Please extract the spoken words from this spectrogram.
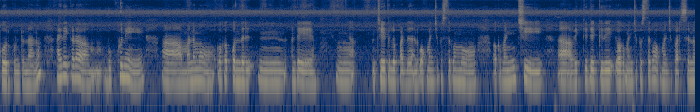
కోరుకుంటున్నాను. అయితే ఇక్కడ బుక్కుని మనము ఒక కొందరి అంటే చేతిలో పడ్డ ఒక మంచి పుస్తకము ఒక మంచి వ్యక్తి దగ్గర ఒక మంచి పుస్తకం ఒక మంచి పర్సన్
